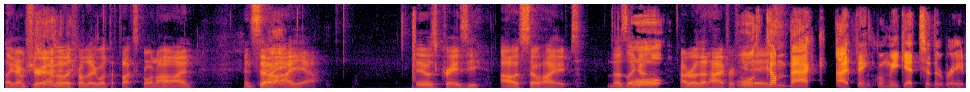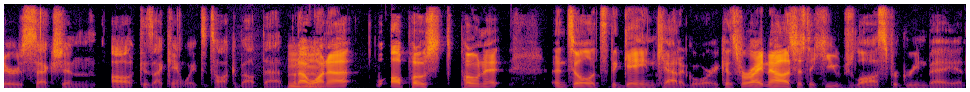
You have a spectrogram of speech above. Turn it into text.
Like I'm sure Emma was probably like, "What the fuck's going on?" And so, Right. uh, yeah, it was crazy. I was so hyped. That was like a- Well, I rode that high for a few We'll days. come back, I think, when we get to the Raiders section, because I can't wait to talk about that. But I Mhm. want to, I'll postpone it until it's the gain category, because for right now, it's just a huge loss for Green Bay. And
